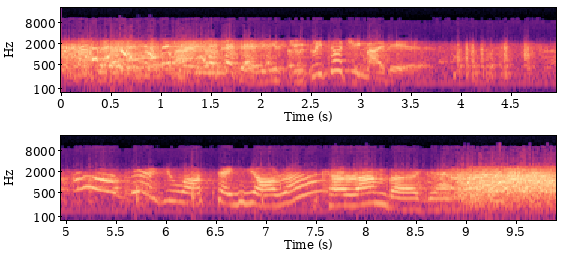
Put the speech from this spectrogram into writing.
My understanding is deeply touching, my dear. Oh, there you are, Senora. Caramba again.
